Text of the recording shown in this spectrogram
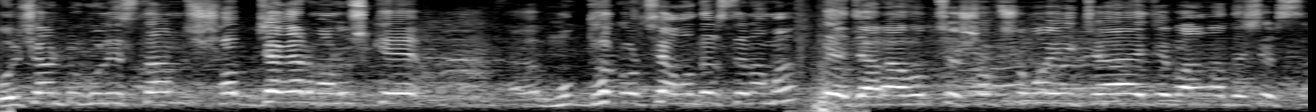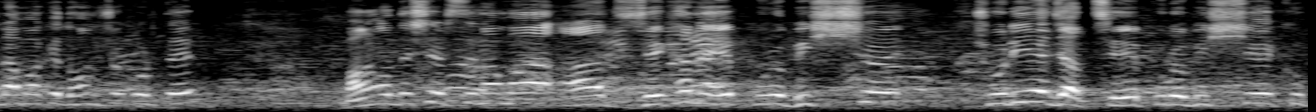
গুলশান টু গুলিস্তান সব জায়গার মানুষকে মুগ্ধ করছে আমাদের সিনেমা। যারা হচ্ছে সবসময়ই চায় যে বাংলাদেশের সিনেমাকে ধ্বংস করতে, বাংলাদেশের সিনেমা আজ যেখানে পুরো বিশ্বে ছড়িয়ে যাচ্ছে, পুরো বিশ্বে খুব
